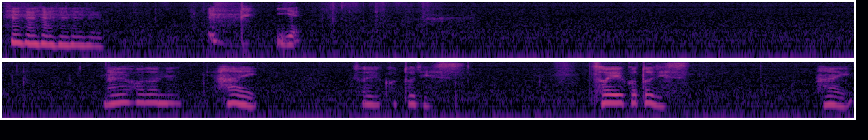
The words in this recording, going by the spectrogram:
ふふふふふいえ。なるほどね。はい。そういうことです。そういうことです。はい。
